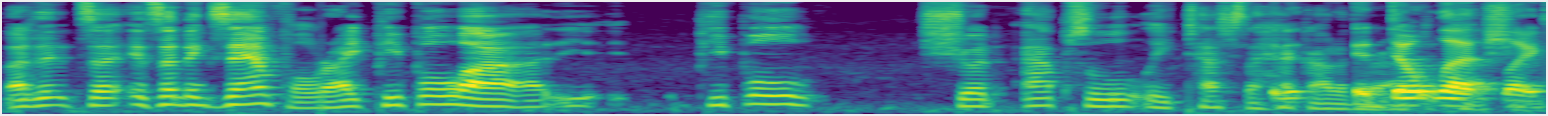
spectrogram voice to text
but it's a it's an example, right? People uh, people should absolutely test the heck out of it. don't let like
